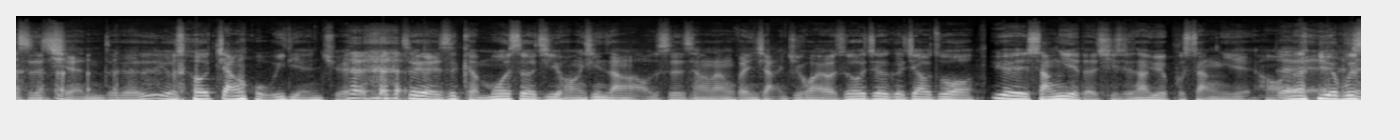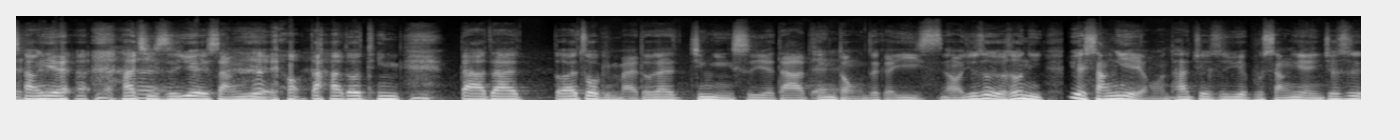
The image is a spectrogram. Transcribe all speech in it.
值钱，这个有时候江湖一点绝，这个也是肯墨设计黄信章老师常常分享一句话，有时候这个叫做越商业的，其实它越不商业，哦，那越不商业，它其实越商业，大家都听，大家在。都在做品牌，都在经营事业，大家听懂这个意思啊？就是有时候你越商业哦，他就是越不商业。你就是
